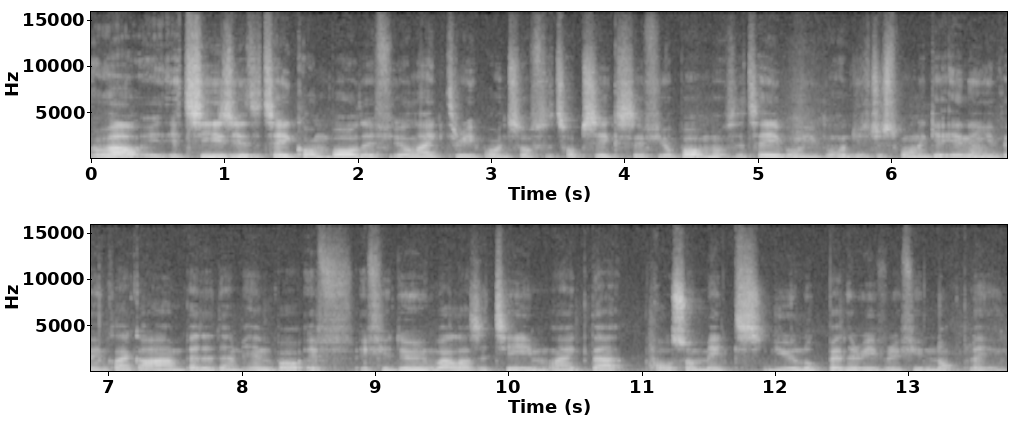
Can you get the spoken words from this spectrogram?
Well, it's easier to take on board if you're like three points off the top six. If you're bottom of the table, you want you just want to get in and you think like, oh, I'm better than him. But if if you're doing well as a team, like that also makes you look better, even if you're not playing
